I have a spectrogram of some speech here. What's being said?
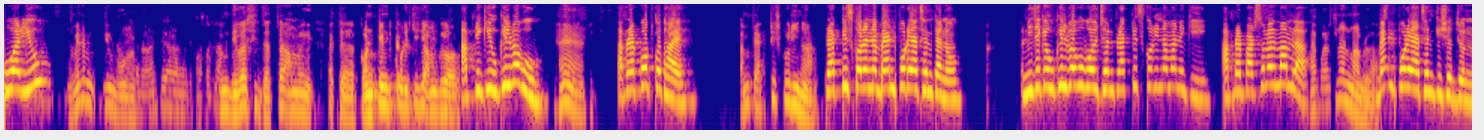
হু আর ইউ ম্যাডাম কি বলব? আমি দেবাশিস দত্তা আমি একটা কন্টেম্প করেছি যে আমাকে আপনি কি উকিল বাবু হ্যাঁ। আপনার কোর্ট কোথায়? আমি প্র্যাকটিস করি না। প্র্যাকটিস করেন না ব্যান্ড পরে আছেন কেন? নিজেকে উকিল বাবু বলছেন প্র্যাকটিস করি না মানে কি? আপনার পার্সোনাল মামলা? হ্যাঁ পার্সোনাল মামলা। ব্যান্ড পরে আছেন কিসের জন্য?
